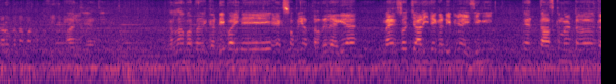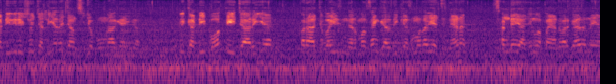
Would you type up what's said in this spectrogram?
ਕਰੋ ਗੱਲਾਂ ਬਾਤਾਂ ਤੁਸੀਂ ਤੇ ਹਾਂਜੀ ਹਾਂਜੀ। ਗੱਲਾਂ ਬਾਤਾਂ ਵੀ ਗੱਡੀ ਭਾਈ ਨੇ 175 ਦੇ ਲੈ ਗਿਆ। ਮੈਂ 140 ਤੇ ਗੱਡੀ ਭਜਾਈ ਸੀਗੀ ਤੇ 10 ਕੁ ਮਿੰਟ ਗੱਡੀ ਦੀ ਰੇਸ਼ੋ ਚੱਲੀ ਆ ਤੇ ਏਜੰਸੀ ਚੋਂ ਫੋਨ ਆ ਗਿਆ ਸੀਗਾ ਵੀ ਗੱਡੀ ਬਹੁਤ ਤੇਜ਼ ਜਾ ਰਹੀ ਹੈ। ਪਰ ਅੱਜ ਬਾਈ ਨਿਰਮਲ ਸਿੰਘ ਗਿੱਲ ਦੀ ਕਿਸਮਤ ਆ ਵੀ ਅੱਜ ਦਿਨ ਸੰਡੇ ਆ ਜਿਹਨੂੰ ਆਪਾਂ ਐਤਵਾਰ ਕਹਿ ਦਿੰਦੇ ਆ।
